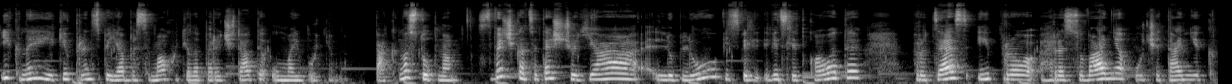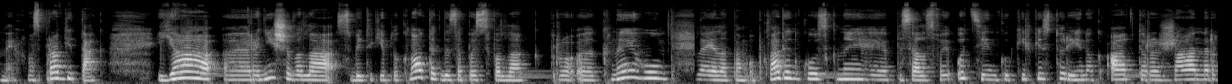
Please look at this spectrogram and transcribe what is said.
і книги, які, в принципі, я би сама хотіла перечитати у майбутньому. Так, наступна звичка це те, що я люблю відслід- відслідковувати процес і прогресування у читанні книг. Насправді так. Я е, раніше вела собі такий блокнотик, де записувала про е, книгу, клеїла там обкладинку з книги, писала свою оцінку, кількість сторінок, автора, жанр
